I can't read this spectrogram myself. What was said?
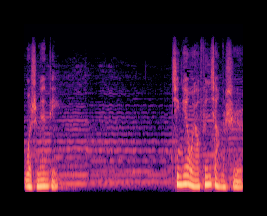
我是 Mandy。今天我要分享的是，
